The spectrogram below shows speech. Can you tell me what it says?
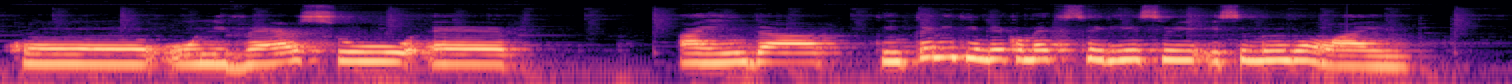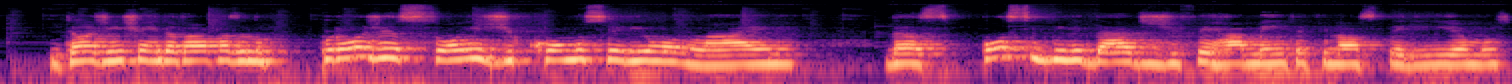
com o universo é, ainda tentando entender como é que seria esse, esse mundo online. Então a gente ainda estava fazendo projeções de como seria o online, das possibilidades de ferramenta que nós teríamos.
